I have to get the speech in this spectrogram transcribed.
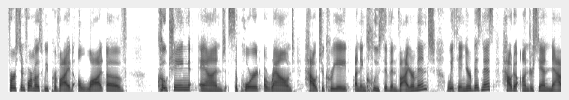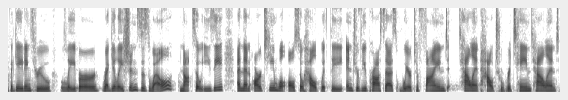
first and foremost, we provide a lot of coaching and support around how to create an inclusive environment within your business, how to understand navigating through labor regulations as well. Not so easy. And then our team will also help with the interview process, where to find talent, how to retain talent.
